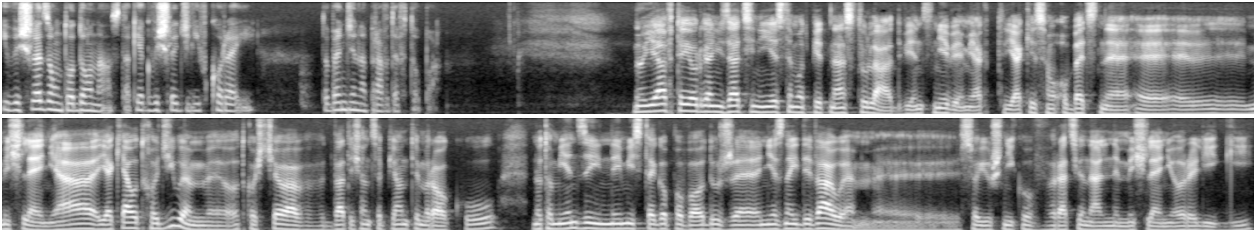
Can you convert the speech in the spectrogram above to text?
i wyśledzą to do nas, tak jak wyśledzili w Korei, to będzie naprawdę wtopa? No ja w tej organizacji nie jestem od 15 lat, więc nie wiem, jak, jakie są obecne e, e, myślenia. Jak ja odchodziłem od kościoła w 2005 roku, no to między innymi z tego powodu, że nie znajdowałem e, sojuszników w racjonalnym myśleniu o religii.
